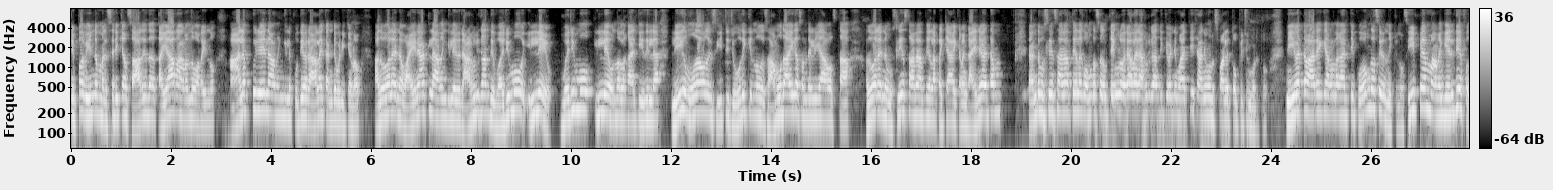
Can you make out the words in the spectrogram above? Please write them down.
ഇപ്പൊ വീണ്ടും മത്സരിക്കാൻ സാധ്യത തയ്യാറാണെന്ന് പറയുന്നു. ആലപ്പുഴയിലാണെങ്കിൽ പുതിയ ഒരാളെ കണ്ടുപിടിക്കണം. അതുപോലെ തന്നെ വയനാട്ടിലാണെങ്കിൽ രാഹുൽ ഗാന്ധി വരുമോ ഇല്ലയോ? വരുമോ ഇല്ലയോ എന്നുള്ള കാര്യത്തിൽ ഇതില്ല. ലീഗ് മൂന്നാമത് സീറ്റ് ചോദിക്കുന്നു. സാമുദായിക സന്തുലിതാവസ്ഥ അതുപോലെ തന്നെ മുസ്ലിം സ്ഥാനാർത്ഥികളെ പ്രഖ്യാപിക്കണം. കഴിഞ്ഞ വട്ടം രണ്ട് മുസ്ലിം സ്ഥാനാർത്ഥികളെ കോൺഗ്രസ് നിർത്തിയെങ്കിലും ഒരാളെ രാഹുൽ ഗാന്ധിക്ക് വേണ്ടി മാറ്റി ഷാനിമോൾ ഉസ്മാനെ തോപ്പിച്ചും കൊടുത്തു. നീവറ്റം വട്ടം ആരൊക്കെയാണുള്ള കാര്യത്തിൽ കോൺഗ്രസ് നിൽക്കുന്നു. സി പി എം ആണെങ്കിൽ എൽ ഡി എഫ്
